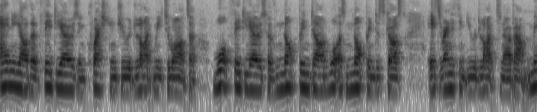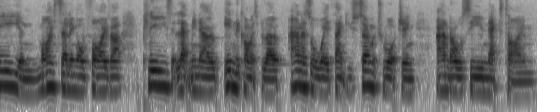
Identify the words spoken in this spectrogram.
any other videos and questions you would like me to answer. What videos have not been done? What has not been discussed? Is there anything you would like to know about me and my selling on Fiverr? Please let me know in the comments below. And as always, thank you so much for watching and I will see you next time.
